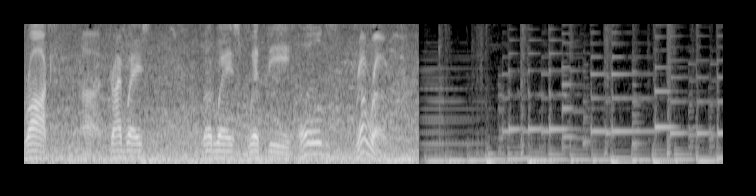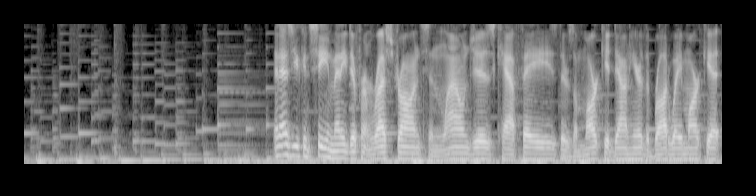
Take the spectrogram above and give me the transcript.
rock uh, driveways, roadways with the old railroad. And as you can see, many different restaurants and lounges, cafes. There's a market down here, the Broadway Market.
